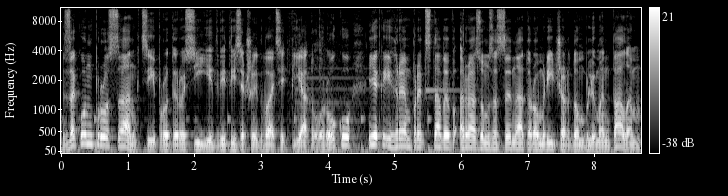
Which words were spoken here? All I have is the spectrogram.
Закон про санкції проти Росії 2025 року, який Грем представив разом за сенатором Річардом Блюменталем,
